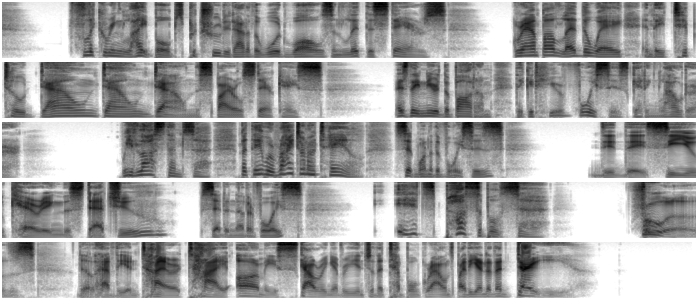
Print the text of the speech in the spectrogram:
Flickering light bulbs protruded out of the wood walls and lit the stairs. Grandpa led the way, and they tiptoed down, down, down the spiral staircase. As they neared the bottom, they could hear voices getting louder. We lost them, sir, but they were right on our tail, said one of the voices. Did they see you carrying the statue? said another voice. It's possible, sir. Fools! They'll have the entire Thai army scouring every inch of the temple grounds by the end of the day.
